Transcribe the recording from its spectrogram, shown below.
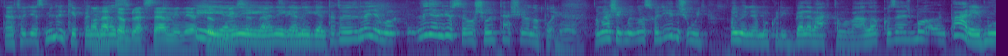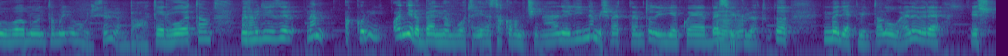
Tehát, hogy ez mindenképpen... Annál az... több leszel, minél igen, több igen, igen, igen, igen, igen. Tehát, hogy ez legyen, legyen egy összehasonlítási alapot. A másik meg az, hogy én is úgy, hogy mondjam, amikor így belevágtam a vállalkozásba, pár év múlva mondtam, hogy úr, olyan bátor voltam, mert hogy ezért nem, akkor így annyira bennem volt, hogy én ezt akarom csinálni, hogy így nem is vettem, tudod, így ilyenkor beszűkül a tudat, megyek, mint a ló előre, és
